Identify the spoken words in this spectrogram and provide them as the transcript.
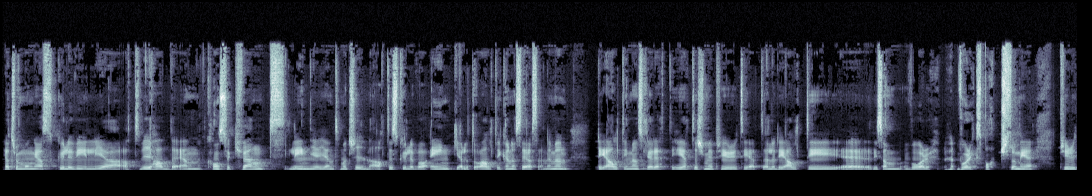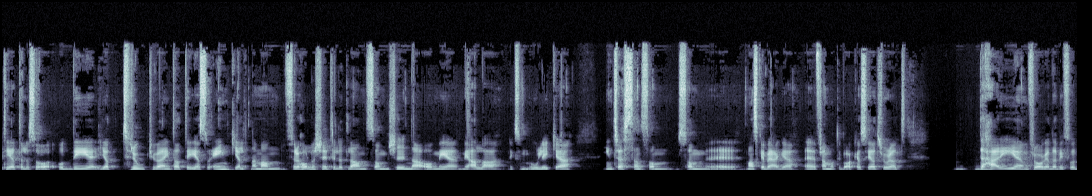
jag tror många skulle vilja att vi hade en konsekvent linje gentemot Kina. Att det skulle vara enkelt och alltid kunna säga så här, nej men det är alltid mänskliga rättigheter som är prioritet eller det är alltid eh, liksom vår, vår export som är prioritet eller så. Och det, jag tror tyvärr inte att det är så enkelt när man förhåller sig till ett land som Kina och med, med alla liksom, olika intressen som, som eh, man ska väga eh, fram och tillbaka. Så jag tror att det här är en fråga där vi får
